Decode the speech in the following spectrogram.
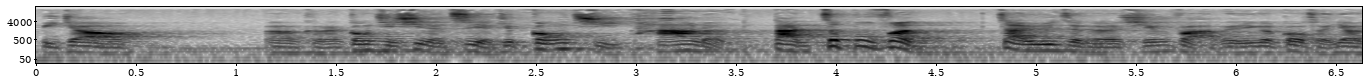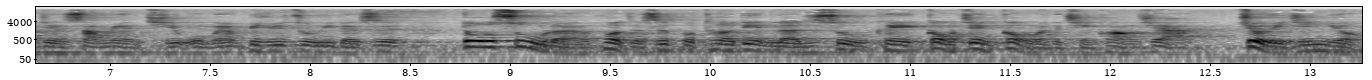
比较呃可能攻击性的字眼去攻击他人，但这部分。在于整个刑法的一个构成要件上面，其实我们要必须注意的是，多数人或者是不特定人数可以共建共稳的情况下，就已经有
